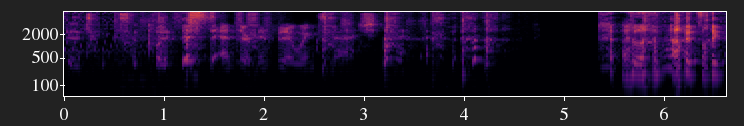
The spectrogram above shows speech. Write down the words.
to, to, to put to enter infinite wing smash. I love how it's like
